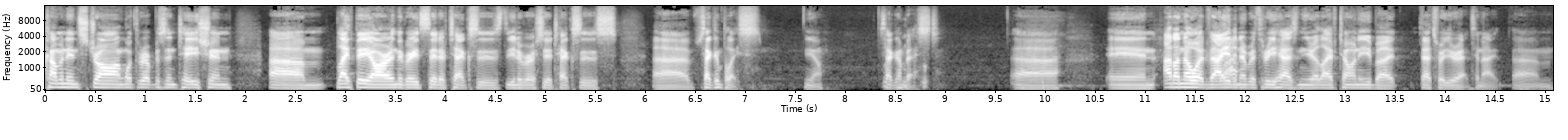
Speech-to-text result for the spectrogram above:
coming in strong with representation, um, like they are in the great state of Texas, the University of Texas. Uh, second place, you know, second best. Uh, and I don't know what value the number three has in your life, Tony, but that's where you're at tonight. Um,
